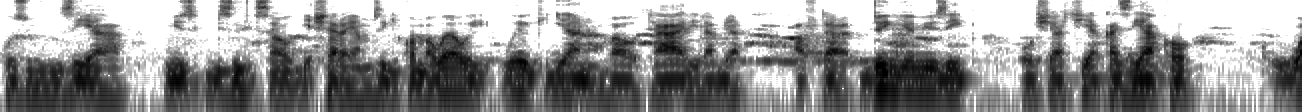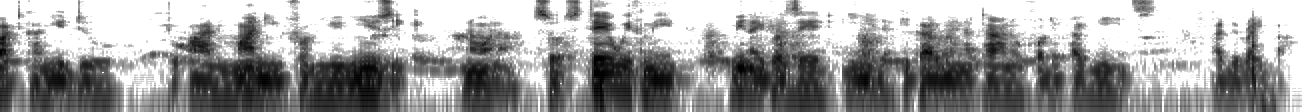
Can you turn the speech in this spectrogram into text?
kuzungumzia music business au biashara ya mziki kwamba wewe wewe kijana ambao tayari labda after doing your music ushaachia kazi yako what can you do to earn money from your music? Unaona? So stay with me. Mi naitwa zed. Hii ni dakika 45 45 minutes. I'll be right back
